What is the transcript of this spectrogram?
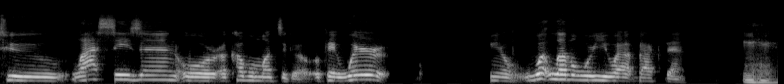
to last season or a couple months ago. Okay where you know what level were you at back then? Mm-hmm.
